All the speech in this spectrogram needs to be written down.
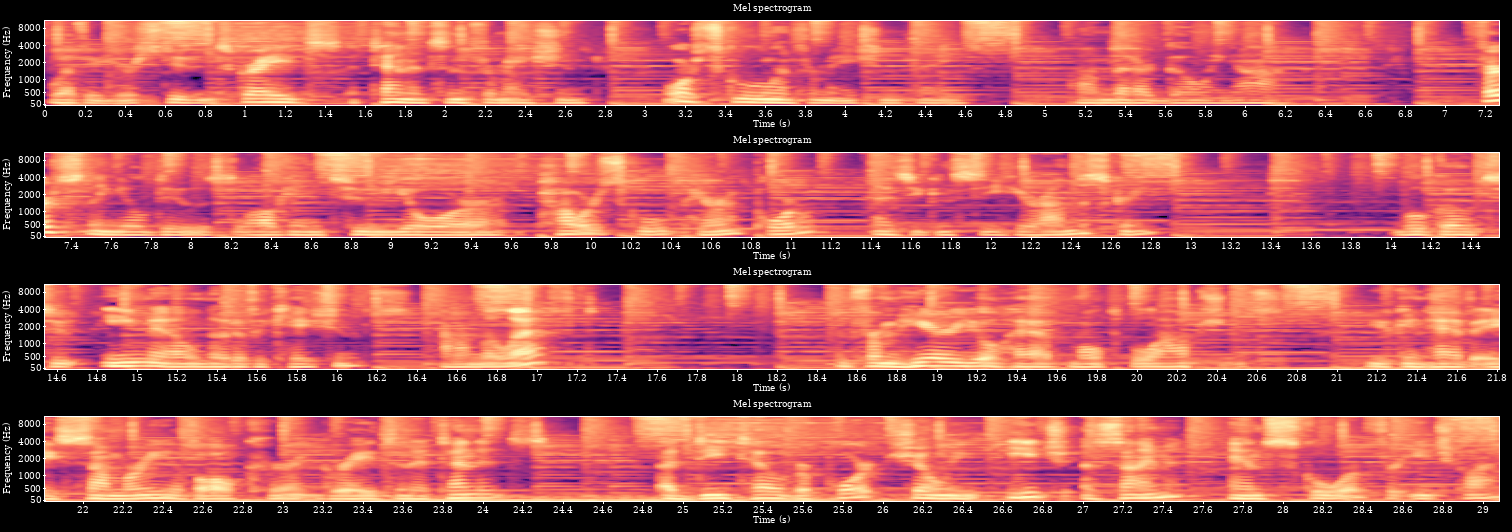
whether your students' grades, attendance information, or school information things um, that are going on. First thing you'll do is log into your PowerSchool parent portal, as you can see here on the screen we'll go to email notifications on the left. And from here, you'll have multiple options. You can have a summary of all current grades and attendance, a detailed report showing each assignment and score for each class,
